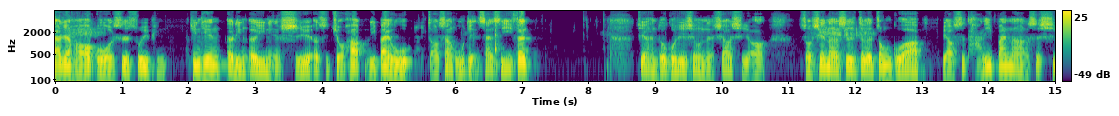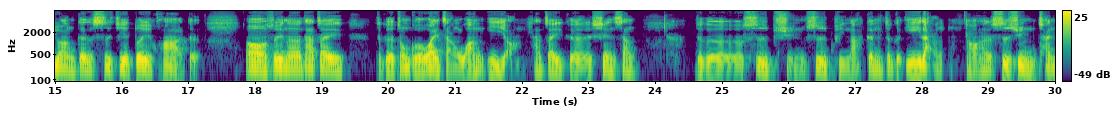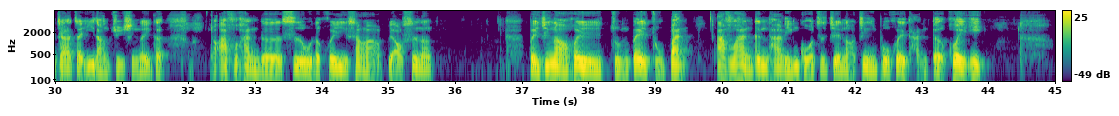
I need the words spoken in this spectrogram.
大家好，我是苏玉平。今天二零二一年十月二十九号，礼拜五早上五点三十一分。今天很多国际新闻的消息哦。首先呢，是这个中国啊，表示塔利班呢是希望跟世界对话的哦，所以呢，他在这个中国外长王毅啊，他在一个线上。这个视频视频啊，跟这个伊朗哦，他视讯参加在伊朗举行的一个阿富汗的事务的会议上啊，表示呢，北京呢会准备主办阿富汗跟他邻国之间哦进一步会谈的会议。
